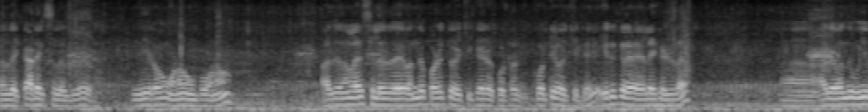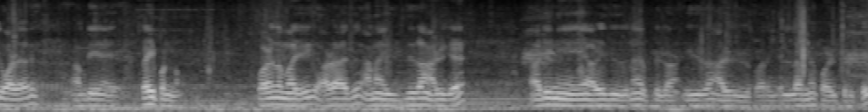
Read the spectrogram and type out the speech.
அந்த கேடக்ஸ்லேருந்து நீரும் உணவும் போகணும். அதனால சிலதை வந்து பழுக்க வச்சு கீழே கொட்ட கொட்டி வச்சுட்டு இருக்கிற இலைகளில் அதை வந்து உயிர் வாழ அப்படியே ட்ரை பண்ணும் குழந்த மாதிரி அழாது. ஆனால் இதுதான் அழுக. அடி நீ ஏன் அழுதுதுன்னா இப்படி தான் இதுதான் அழுகுது பாருங்கள் எல்லாமே பழுத்திருக்கு.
